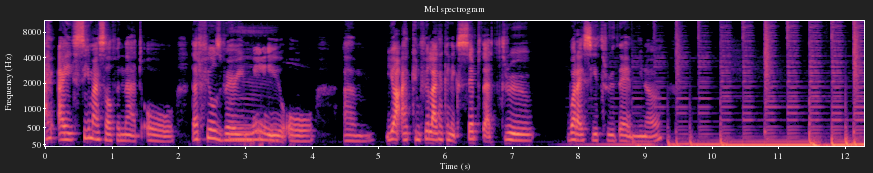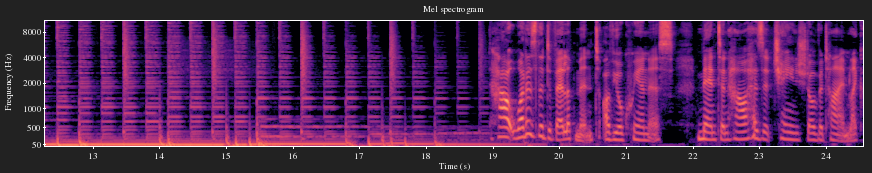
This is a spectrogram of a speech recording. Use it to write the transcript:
I, I see myself in that or that feels very me or um yeah i can feel like i can accept that through what i see through them you know? How what is the development of your queerness meant and how has it changed over time? Like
